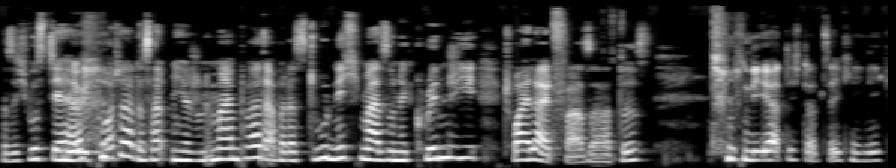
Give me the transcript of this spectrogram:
Also ich wusste ja Ja. Harry Potter, das hat mich ja schon immer empört, aber dass du nicht mal so eine cringy Twilight-Phase hattest. nee, hatte ich tatsächlich nicht.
